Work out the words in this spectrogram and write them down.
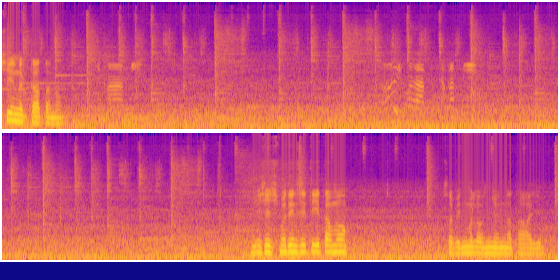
Sino nagtatanong? Si Mami. Ay, malapit na kami. Message mo din si tita mo. Sabihin mo La Union na tayo.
